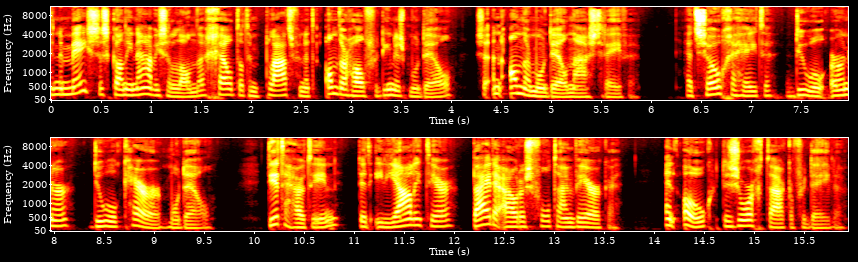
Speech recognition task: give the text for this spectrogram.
in de meeste Scandinavische landen geldt dat in plaats van het anderhalf verdienersmodel ze een ander model nastreven. Het zogeheten dual earner, dual carer model. Dit houdt in dat idealiter beide ouders fulltime werken en ook de zorgtaken verdelen.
